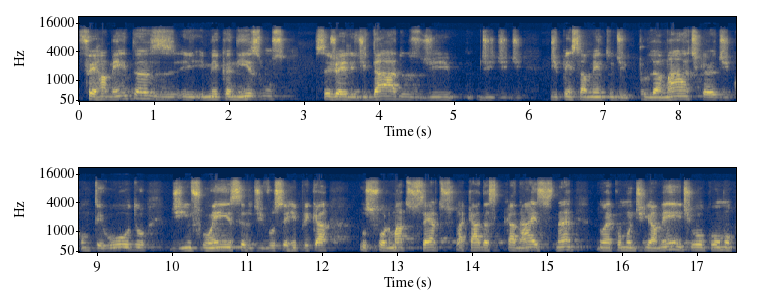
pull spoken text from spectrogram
ferramentas e, e mecanismos, seja ele de dados, de, de, de, de pensamento de programática, de conteúdo, de influencer, de você replicar os formatos certos para cada canais, né? Não é como antigamente ou como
